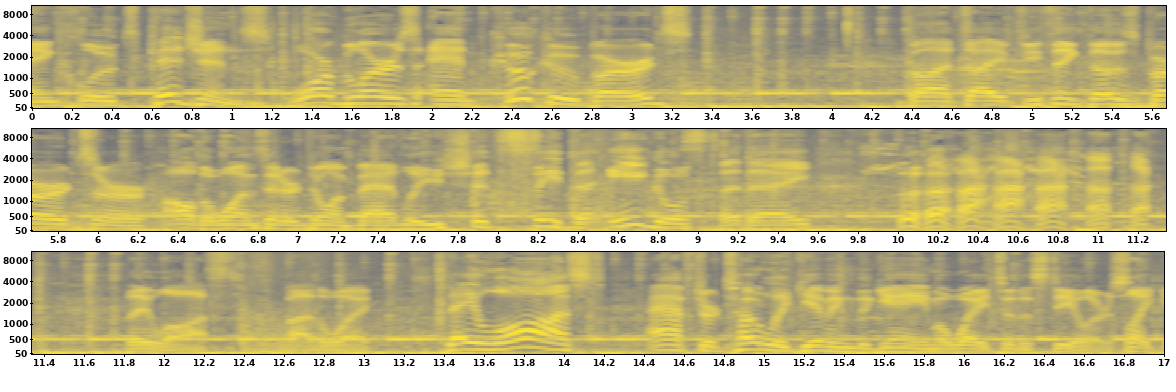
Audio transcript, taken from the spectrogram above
includes pigeons, warblers, and cuckoo birds. But uh, if you think those birds are all the ones that are doing badly, you should see the Eagles today. they lost, by the way. They lost after totally giving the game away to the Steelers. Like,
